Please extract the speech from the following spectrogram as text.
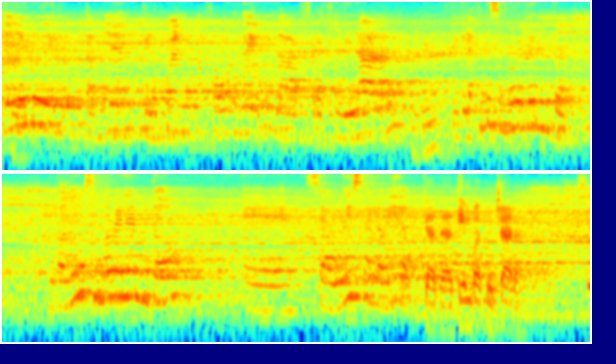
y hay algo de, también que lo juegan a favor de la fragilidad, de que la gente se mueve lento. Y cuando uno se mueve lento, eh, se agudiza el oído. Que te da tiempo a escuchar. Sí,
